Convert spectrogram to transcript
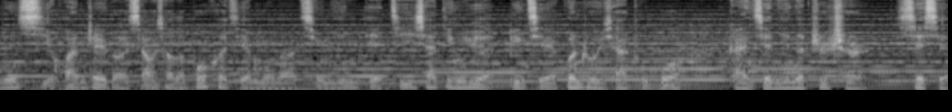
您喜欢这个小小的播客节目呢，请您点击一下订阅，并且关注一下主播，感谢您的支持，谢谢。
